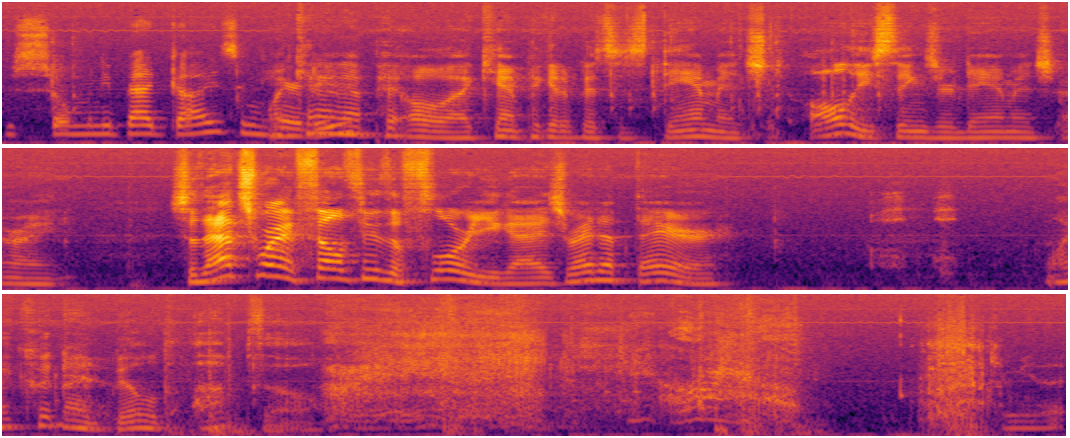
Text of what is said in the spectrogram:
There's so many bad guys in Why here, can't dude. I not pick? Oh, I can't pick it up because it's damaged. All these things are damaged. All right. So that's where I fell through the floor, you guys, right up there. Why couldn't I build up though? Give me that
